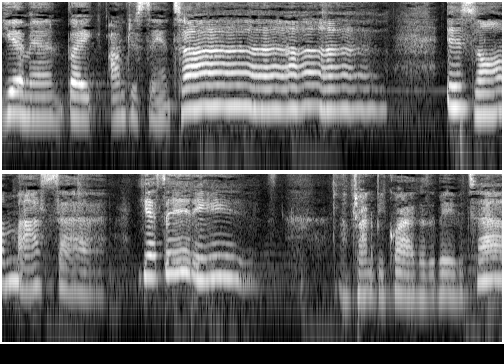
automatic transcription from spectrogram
yeah, man, like I'm just saying time is on my side. Yes it is. I'm trying to be quiet because the baby time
